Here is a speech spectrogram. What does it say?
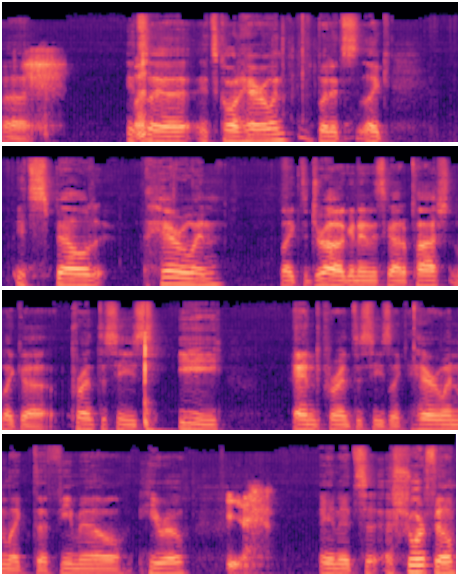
Uh, it's What? a. It's called Heroin, but it's like it's spelled heroin, like the drug, and then it's got a posh like a parentheses e, end parentheses like heroin, like the female hero Yeah. and it's a a short film.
